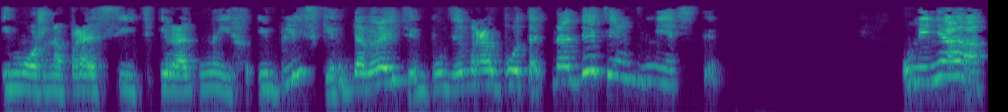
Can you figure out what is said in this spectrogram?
И можно просить и родных, и близких, давайте будем работать над этим вместе. У меня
